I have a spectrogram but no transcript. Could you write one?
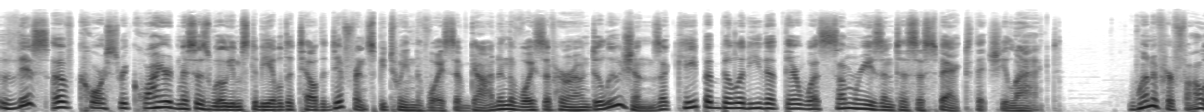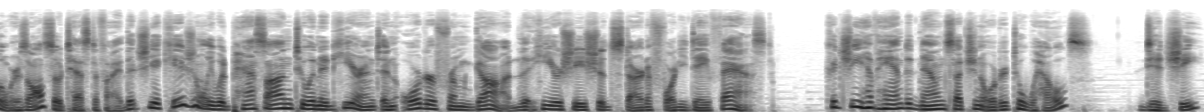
This, of course, required Mrs. Williams to be able to tell the difference between the voice of God and the voice of her own delusions, a capability that there was some reason to suspect that she lacked. One of her followers also testified that she occasionally would pass on to an adherent an order from God that he or she should start a 40 day fast. Could she have handed down such an order to Wells? Did she?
